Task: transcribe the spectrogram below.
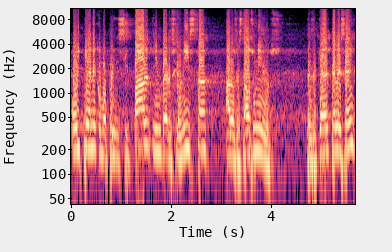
hoy tiene como principal inversionista a los Estados Unidos. Desde que hay el TLC,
